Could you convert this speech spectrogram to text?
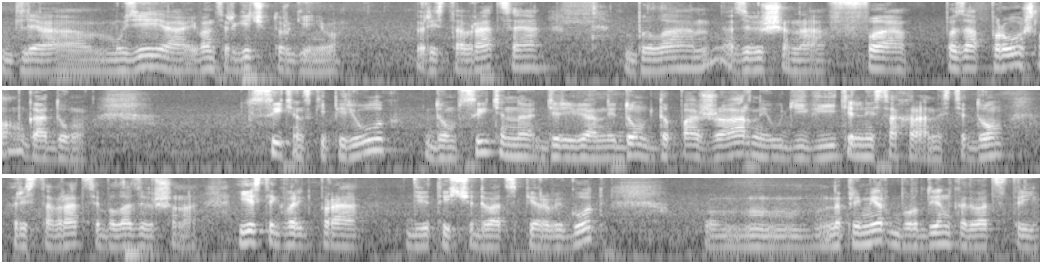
для музея Ивана Сергеевича Тургенева. Реставрация была завершена в позапрошлом году. Сытинский переулок, дом Сытина, деревянный дом допожарный, удивительной сохранности. Дом реставрации была завершена. Если говорить про 2021 год, например, Бурденко 23,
